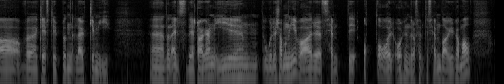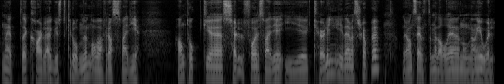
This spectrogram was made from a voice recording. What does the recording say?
av krefttypen leukemi. Eh, den eldste deltakeren i eh, OL i Chamonix var 58 år og 155 dager gammel. Han het Carl August Kronlund og var fra Sverige. Han tok uh, sølv for Sverige i curling i det mesterskapet. Det var hans eneste medalje noen gang i OL.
